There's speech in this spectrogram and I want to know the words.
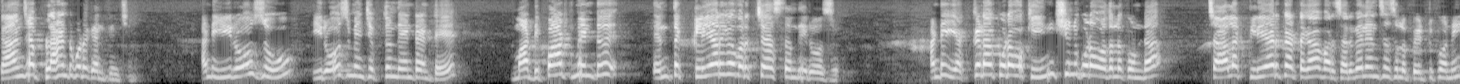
గాంజా ప్లాంట్ కూడా కనిపించింది. అంటే ఈరోజు ఈరోజు మేము చెప్తుంది ఏంటంటే మా డిపార్ట్మెంట్ ఎంత క్లియర్గా వర్క్ చేస్తుంది ఈరోజు అంటే ఎక్కడా కూడా ఒక ఇంచుని కూడా వదలకుండా చాలా క్లియర్ కట్గా వారి సర్వేలెన్సెస్లో పెట్టుకొని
